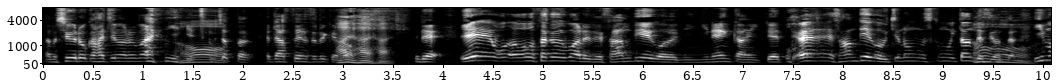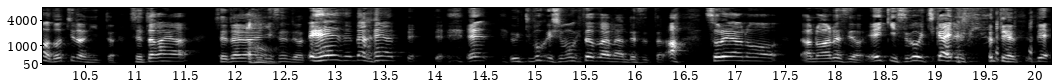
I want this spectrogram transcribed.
あの、収録始まる前に、ちょっと脱線するけど、はいはいはい。で、えー、お大阪生まれでサンディエゴに2年間いて、えー、サンディエゴうちの息子もいたんですよって、今どちらに行った？世田谷、世田谷に住んでる。えー、世田谷ってえ、うち僕下北沢なんですって言ったら、あ、それあの、あの、あれですよ、駅すごい近いですよってやつで、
